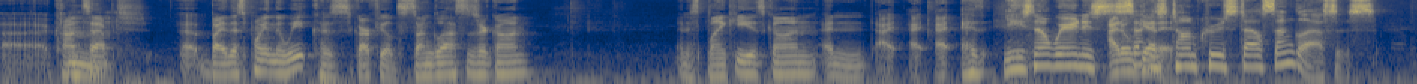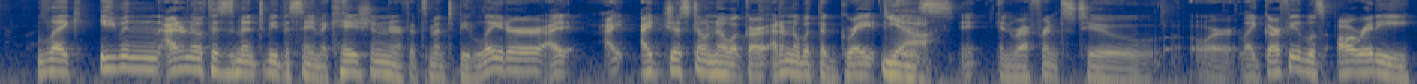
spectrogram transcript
uh, concept Hmm. uh, by this point in the week because Garfield's sunglasses are gone. And his blankie is gone, and I, I, I has, He's not wearing his, I don't sun- get his it. Tom Cruise style sunglasses. like even I don't know if this is meant to be the same occasion or if it's meant to be later. I I, I just don't know what Gar I don't know what the great Yeah. is in, in reference to or like Garfield was already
